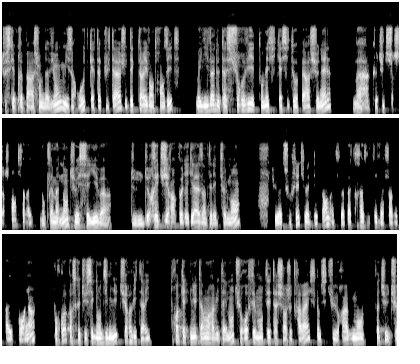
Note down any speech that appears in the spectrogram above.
tout ce qui est préparation de l'avion, mise en route, catapultage. Dès que tu arrives en transit, bah, il y va de ta survie et de ton efficacité opérationnelle bah, que tu te surcharges pas en travail. Donc là maintenant, tu vas essayer bah, de, de, réduire un peu les gaz intellectuellement. Tu vas te souffler, tu vas te détendre et tu vas pas te rajouter de la charge de travail pour rien. Pourquoi? Parce que tu sais que dans 10 minutes, tu ravitailles. 3-4 minutes avant le ravitaillement, tu refais monter ta charge de travail. C'est comme si tu, enfin, tu, tu,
